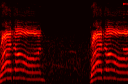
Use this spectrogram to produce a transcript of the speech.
Ride on. Ride on.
